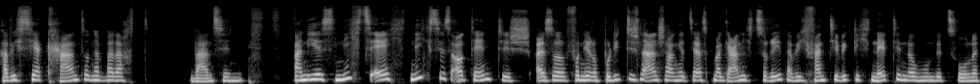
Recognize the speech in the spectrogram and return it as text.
habe ich sie erkannt und habe mir gedacht, Wahnsinn. An ihr ist nichts echt, nichts ist authentisch. Also von ihrer politischen Anschauung jetzt erstmal gar nicht zu reden, aber ich fand die wirklich nett in der Hundezone.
